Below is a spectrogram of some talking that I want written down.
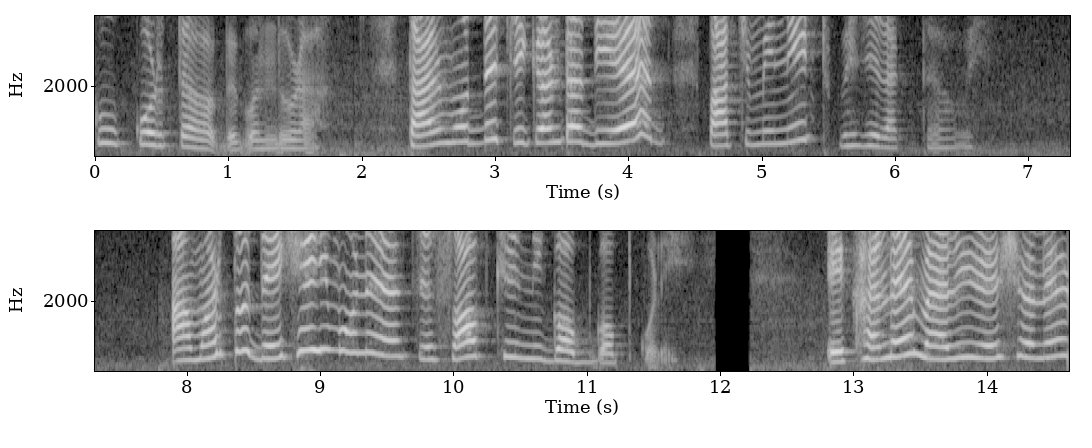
কুক করতে হবে বন্ধুরা। তার মধ্যে চিকেনটা দিয়ে পাঁচ মিনিট ভেজে রাখতে হবে। আমার তো দেখেই মনে হচ্ছে সব খেয়ে গপ গপ করে। এখানে ম্যারিনেশনের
